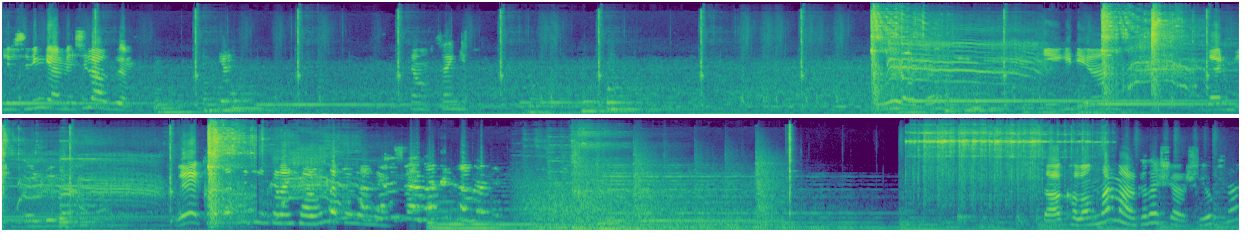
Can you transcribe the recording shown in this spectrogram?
Birisinin gelmesi lazım. Gel. Tamam sen git. İyi gidiyor. ha. Dermişim öldü. Ve kazandık arkadaşlar onu da kazandık. Arkadaşlar ben de kazandım. Daha kalan var mı arkadaşlar? Yoksa?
